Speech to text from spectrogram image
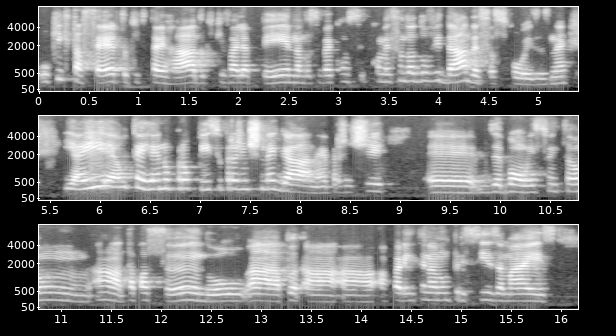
O, que está certo, o que está errado, o que, que, vale a pena, você vai começando a duvidar dessas coisas, né? E aí é o terreno propício para a gente negar, né? Para a gente é, dizer, bom, isso então, ah, tá passando, ou ah, a, a, a quarentena não precisa mais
